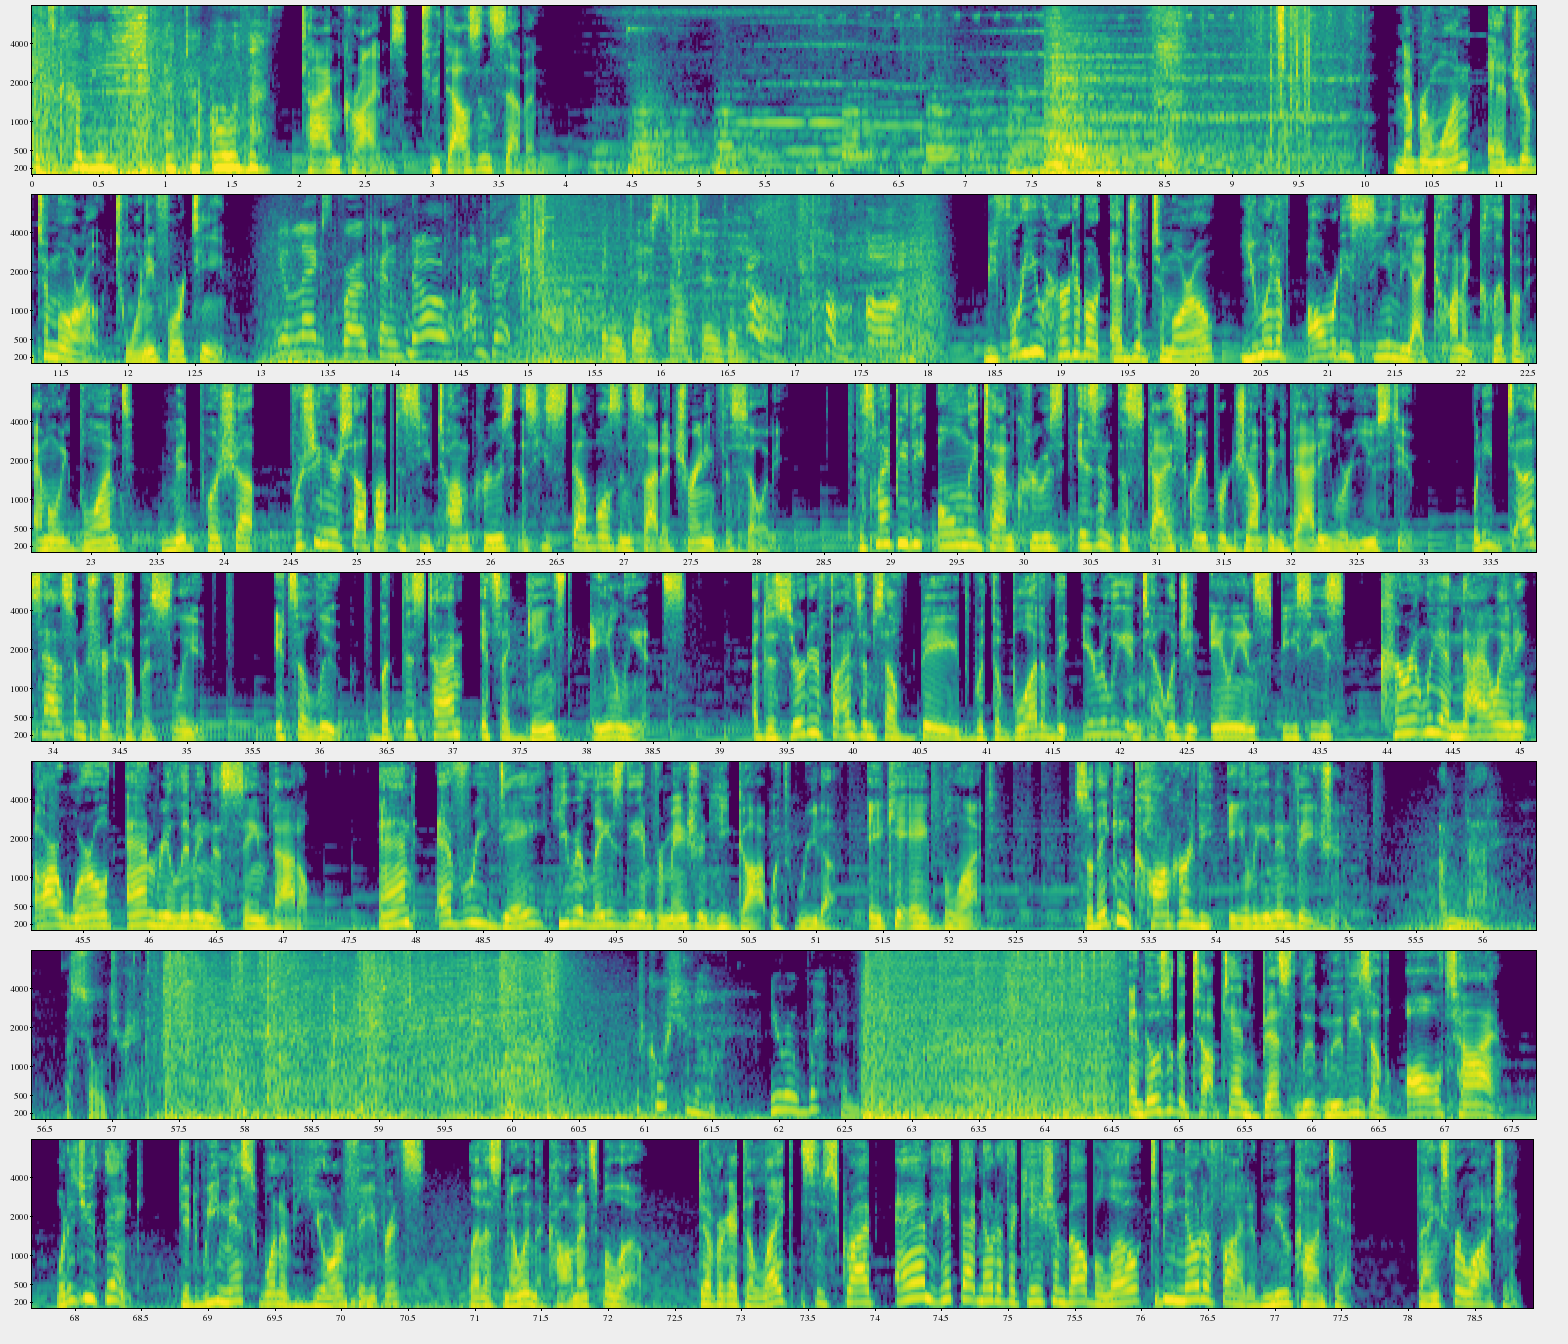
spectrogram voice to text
it's coming after all of us. Timecrimes 2007. Number 1, Edge of Tomorrow 2014. Your leg's broken. No, I'm good. Then we better start over. Oh, come on. Before you heard about Edge of Tomorrow, you might have already seen the iconic clip of Emily Blunt, mid push up, pushing herself up to see Tom Cruise as he stumbles inside a training facility. This might be the only time Cruise isn't the skyscraper jumping baddie we're used to, but he does have some tricks up his sleeve. It's a loop, but this time it's against aliens. A deserter finds himself bathed with the blood of the eerily intelligent alien species, currently annihilating our world and reliving the same battle. And every day, he relays the information he got with Rita, aka Blunt, so they can conquer the alien invasion. I'm not a soldier. Of course you're not. You're a weapon. And those are the top 10 best loop movies of all time. What did you think? Did we miss one of your favorites? Let us know in the comments below. Don't forget to like, subscribe, and hit that notification bell below to be notified of new content. Thanks for watching.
